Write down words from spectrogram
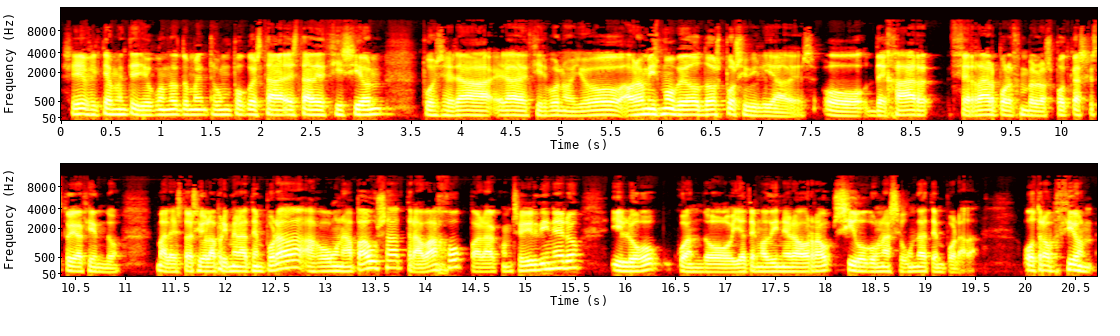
Sí, efectivamente, yo cuando tomé, un poco esta, esta decisión, pues era, era decir, bueno, yo ahora mismo veo dos posibilidades. O dejar cerrar, por ejemplo, los podcasts que estoy haciendo. Vale, esto ha sido la primera temporada, hago una pausa, trabajo para conseguir dinero y luego, cuando ya tengo dinero ahorrado, sigo con una segunda temporada. Otra opción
